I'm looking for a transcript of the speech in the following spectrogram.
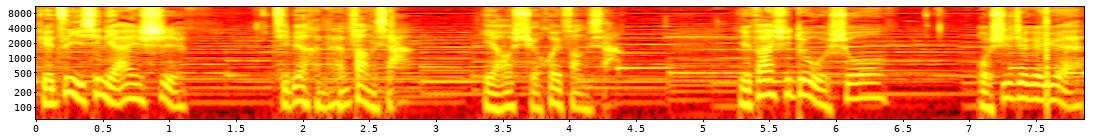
给自己心理暗示：即便很难放下。也要学会放下。理发师对我说：“我是这个月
